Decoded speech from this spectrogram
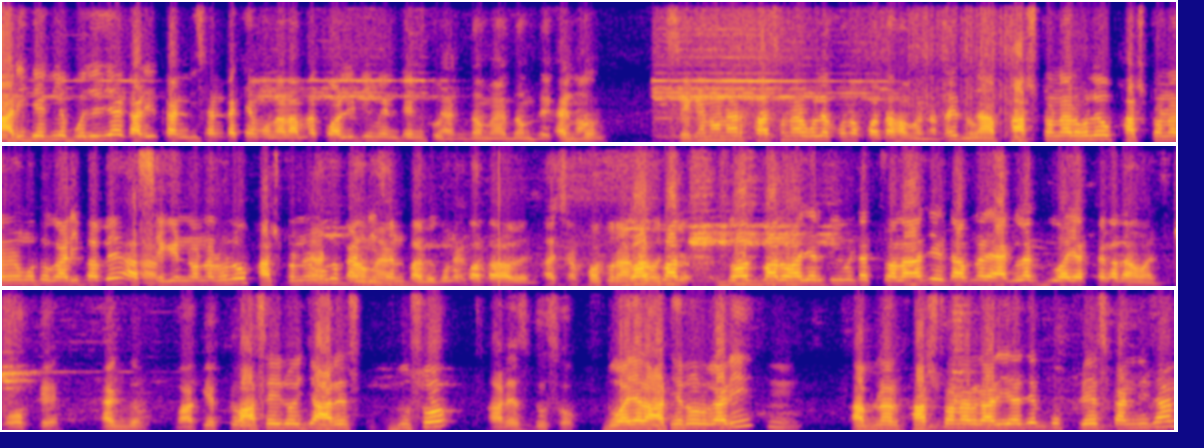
গাড়ি দেখলে বোঝা যায় গাড়ির কন্ডিশনটা কেমন আর আমরা কোয়ালিটি মেনটেন করি। একদম একদম একদম। সেকেন্ড ওনার ফার্স্ট ওনার বলে কোনো কথা হবে না তাই না ফার্স্ট ওনার হলেও ফার্স্ট ওনারের মতো গাড়ি পাবে আর। সেকেন্ড ওনার হলেও ফার্স্ট ওনারের মতো কন্ডিশন পাবে কোনো কথা হবে না। আচ্ছা কত দশ বারো হাজার কিলোমিটার চলা আছে এটা আপনার এক লাখ দু হাজার টাকা দাম আছে। ওকে একদম। বাকি একটু পাশেই রয়েছে আর এস দুশো। আর এস দুশো। দু হাজার আঠেরোর গাড়ি। আপনার ফার্স্ট ওনার গাড়ি আছে খুব ফ্রেশ কন্ডিশন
